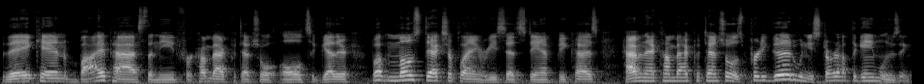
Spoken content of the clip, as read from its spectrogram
they can bypass the need for comeback potential altogether. But most decks are playing Reset Stamp because having that comeback potential is pretty good when you start out the game losing.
